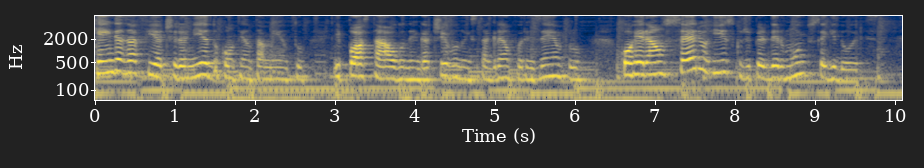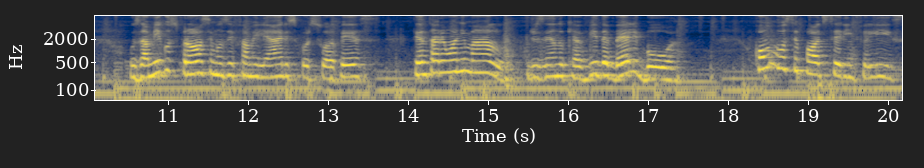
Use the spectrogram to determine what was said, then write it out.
quem desafia a tirania do contentamento e posta algo negativo no Instagram, por exemplo, correrá um sério risco de perder muitos seguidores. Os amigos próximos e familiares, por sua vez, tentarão animá-lo, dizendo que a vida é bela e boa. Como você pode ser infeliz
